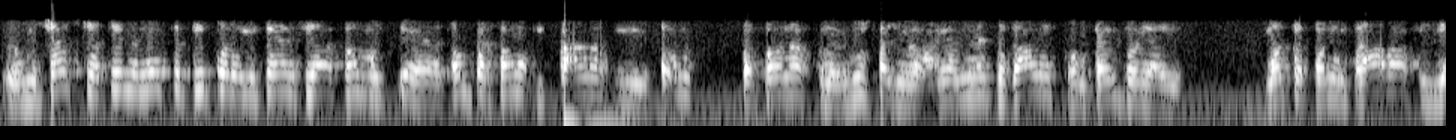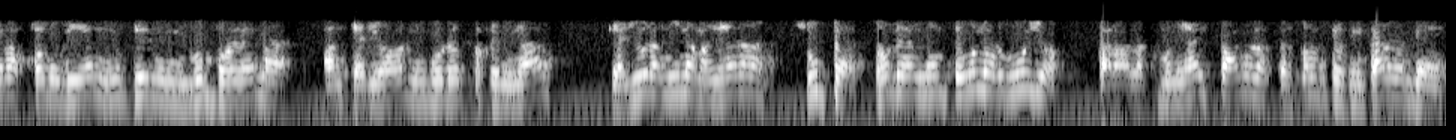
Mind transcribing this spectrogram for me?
los muchachos que tienen este tipo de licencia son eh, son personas hispanas y son personas que les gusta ayudar, realmente sales contento de ahí. No te ponen trabas y llevas todo bien no tienen ningún problema anterior, ningún reto criminal. Te ayudan de una manera súper. Son realmente un orgullo para la comunidad hispana, las personas que se encargan de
